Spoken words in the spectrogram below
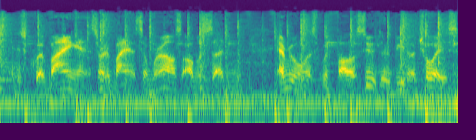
and just quit buying it and started buying it somewhere else, all of a sudden everyone would follow suit. There would be no choice.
